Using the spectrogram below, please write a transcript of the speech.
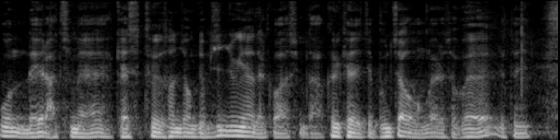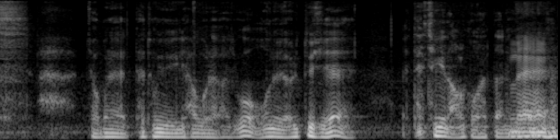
혹은 내일 아침에 게스트 선정 좀 신중해야 될 것 같습니다. 그렇게 이제 문자가 온 거예요. 그래서 왜? 그랬더니 아, 저번에 대통령 얘기하고 그래가지고 오늘 12시에 대책이 나올 것 같다는 거예요. 네. 그래서,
